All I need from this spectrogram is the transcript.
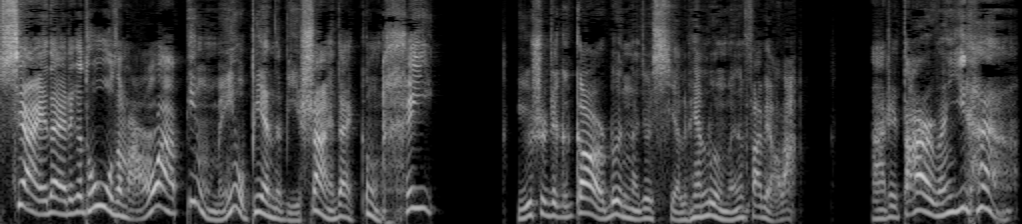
下一代这个兔子毛啊，并没有变得比上一代更黑。于是，这个高尔顿呢就写了篇论文发表了。啊，这达尔文一看啊，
